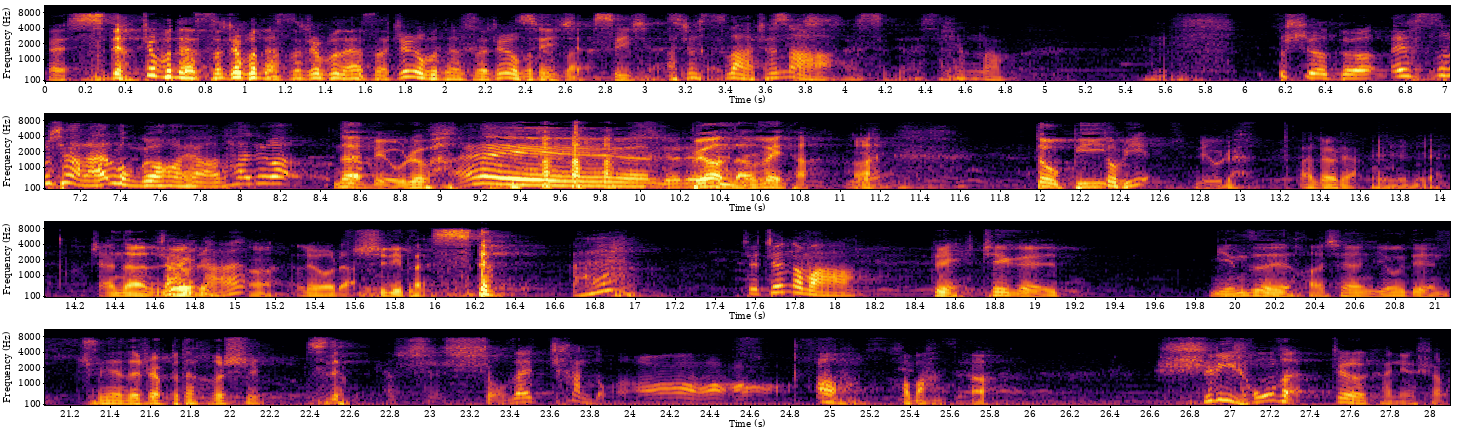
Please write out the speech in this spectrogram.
哎，撕掉，这不能撕，这不能撕，这不能撕，这个不能撕，这个不能撕撕一下，。撕一下啊，这撕啊，真的啊！撕掉，撕掉。天哪，不舍得，哎，撕不下来，龙哥好像他这个，那留着吧，哎，留着 不要难为他啊。逗逼，逗逼。留着，啊，留着。留着。留着。宅男。留着啊，留着。实力派撕掉。哎，这真的吗？对，这个名字好像有点出现在这儿不太合适，撕掉手手在颤抖，哦哦哦哦，好吧。啊。实力宠粉，这个肯定是了。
